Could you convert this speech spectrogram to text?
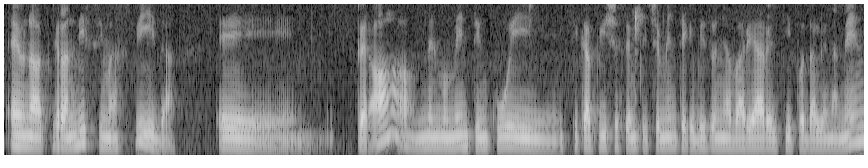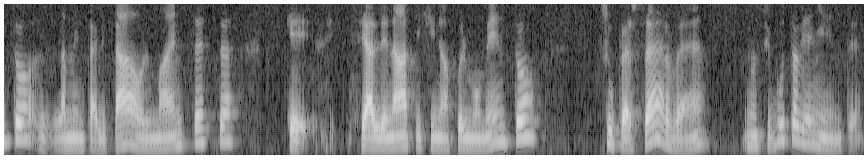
è una grandissima sfida. E, però nel momento in cui si capisce semplicemente che bisogna variare il tipo di allenamento, la mentalità o il mindset che si, si è allenati fino a quel momento, super serve, eh? non si butta via niente.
